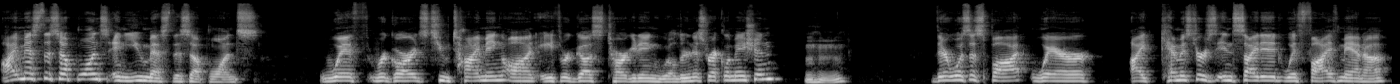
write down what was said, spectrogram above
I messed this up once, and you messed this up once with regards to timing on Aether Gust targeting Wilderness Reclamation. Mm-hmm. There was a spot where I chemister's insighted with five mana.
